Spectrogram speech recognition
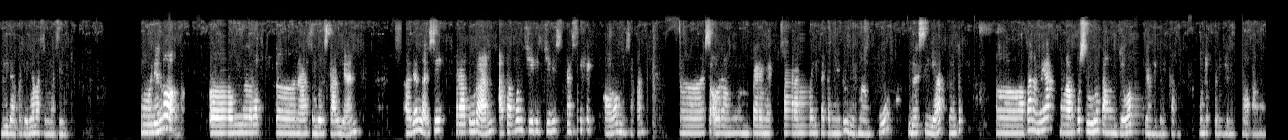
bidang kerjanya masing-masing. Kemudian tuh uh, menurut uh, narasumber sekalian ada nggak sih peraturan ataupun ciri-ciri spesifik? Kalau misalkan uh, seorang paramedic veteran itu udah mampu, udah siap untuk uh, apa namanya mengampu seluruh tanggung jawab yang diberikan untuk terjun ke lapangan.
